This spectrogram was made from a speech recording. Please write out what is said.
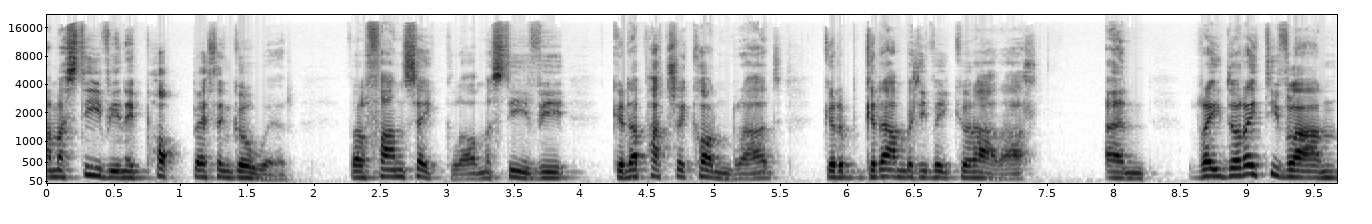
a mae Stevie yn ei popeth yn gywir. Fel fan seiclo, mae Stevie gyda Patrick Conrad, gyda, gyda ambell i feicwr arall, yn reid o reit i flan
